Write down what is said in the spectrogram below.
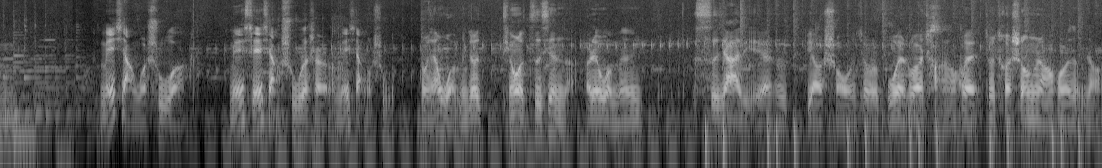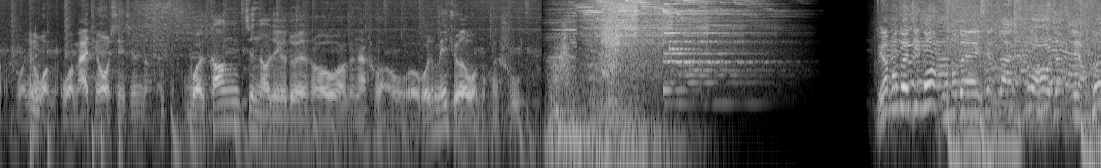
嗯，没想过输啊，没谁想输的事儿了，没想过输。首先我们就挺有自信的，而且我们私下里也是比较熟，就是不会说场上会就特生，然后或者怎么着的。我觉得我们我们还挺有信心的。我刚进到这个队的时候，我跟他说，我我就没觉得我们会输。圆梦队进攻，联盟队现在落后着两分。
